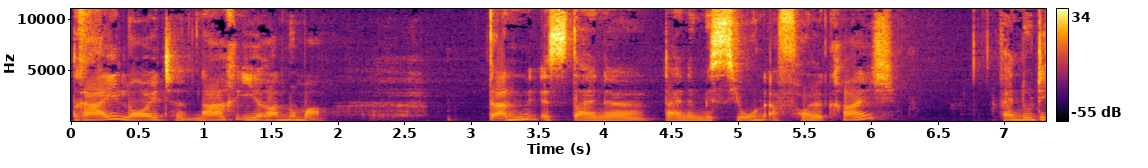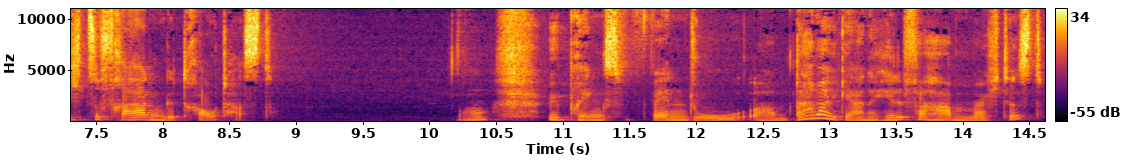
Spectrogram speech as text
drei Leute nach ihrer Nummer, dann ist deine, deine Mission erfolgreich wenn du dich zu fragen getraut hast. Übrigens, wenn du ähm, da mal gerne Hilfe haben möchtest,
